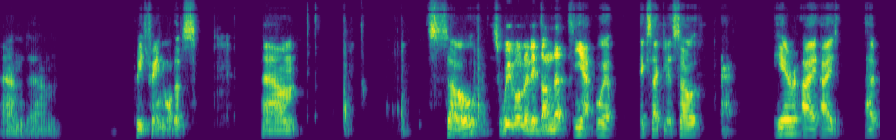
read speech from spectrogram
and um, pre-trained models. Um, so So we've already done that. yeah, well, exactly. So here I, I have,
